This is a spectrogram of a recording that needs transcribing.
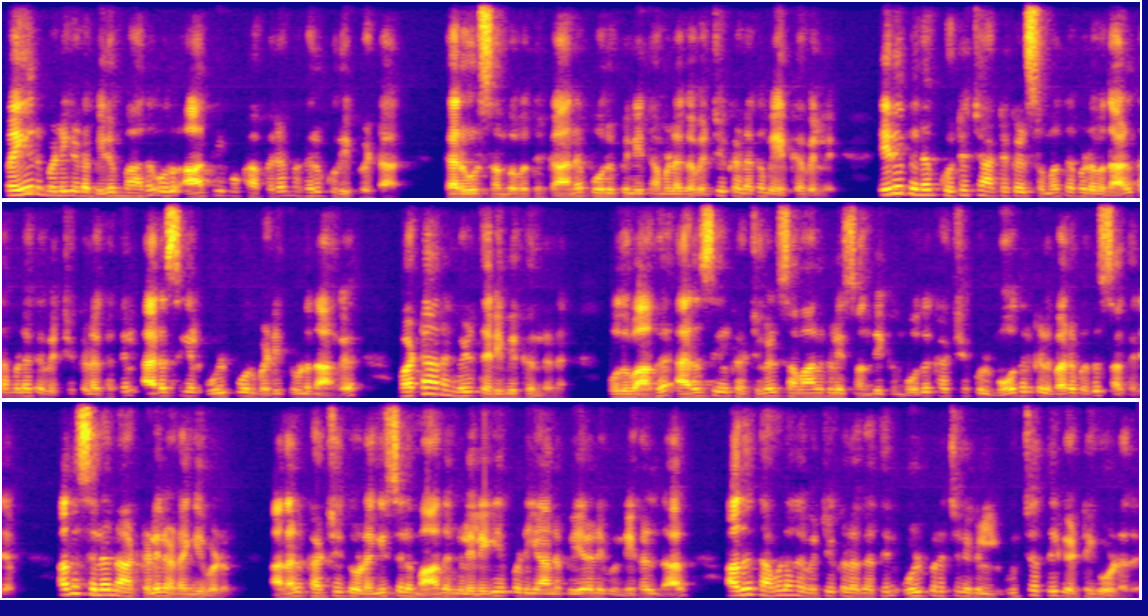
பெயர் வெளியிட விரும்பாத ஒரு அதிமுக பிரமுகர் குறிப்பிட்டார். கரூர் சம்பவத்திற்கான பொறுப்பினை தமிழக வெற்றிக் கழகம் ஏற்கவில்லை. இருப்பினும் குற்றச்சாட்டுகள் சுமத்தப்படுவதால் தமிழக வெற்றிக் கழகத்தில் அரசியல் உள்போர் வெடித்துள்ளதாக வட்டாரங்கள் தெரிவிக்கின்றன. பொதுவாக அரசியல் கட்சிகள் சவால்களை சந்திக்கும் போது கட்சிக்குள் மோதல்கள் வருவது சகஜம். அது சில நாட்களில் அடங்கிவிடும். ஆனால் கட்சி தொடங்கி சில மாதங்களிலேயே இப்படியான பேரழிவு நிகழ்ந்தால் அது தமிழக வெற்றி கழகத்தின் உள்பிரச்சனைகளில் உச்சத்தை எட்டியுள்ளது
